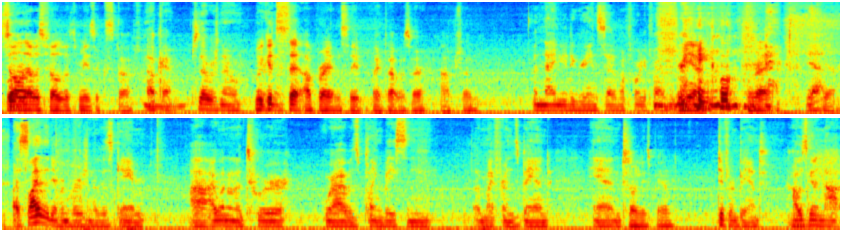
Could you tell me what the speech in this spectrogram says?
So well, that was filled with music stuff. okay. So there was no We could was sit upright and sleep. Like that was our option. a ninety degree instead of a forty five degree Yeah. angle. Right. yeah. Yeah. A slightly different version of this game. Uh, I went on a tour where I was playing bass in uh, my friend's band, and Tony's band. different band. I was gonna not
